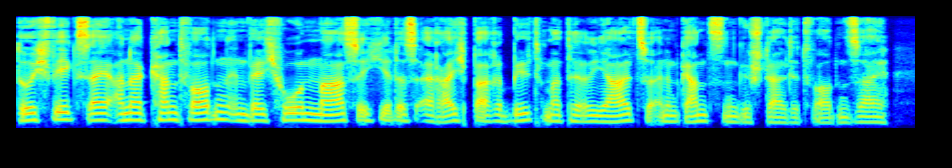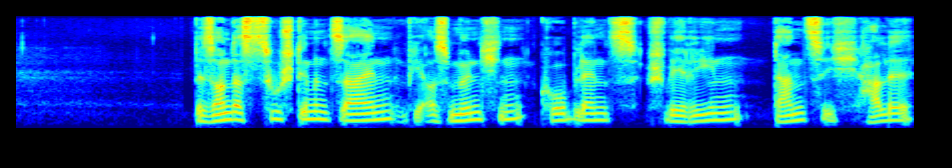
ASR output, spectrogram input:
Durchweg sei anerkannt worden, in welch hohem Maße hier das erreichbare Bildmaterial zu einem Ganzen gestaltet worden sei – Besonders zustimmend seien, wie aus München, Koblenz, Schwerin, Danzig, Halle,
